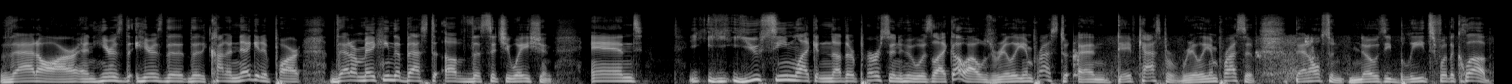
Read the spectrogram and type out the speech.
that are, and here's the here's the the kind of negative part that are making the best of the situation. And you seem like another person who was like, oh, I was really impressed. And Dave Kasper, really impressive. Ben Olsen knows he bleeds for the club.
